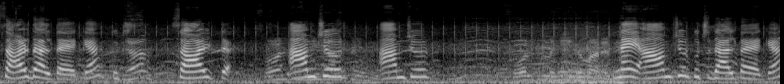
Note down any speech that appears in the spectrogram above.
साल्ट डालता है क्या कुछ साल्ट आमचूर आमचूर सॉल्ट नहीं हमारे नहीं आमचूर कुछ डालता है क्या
